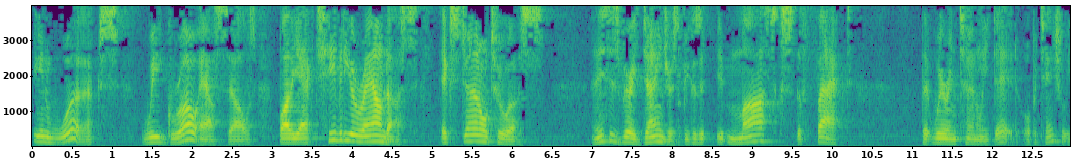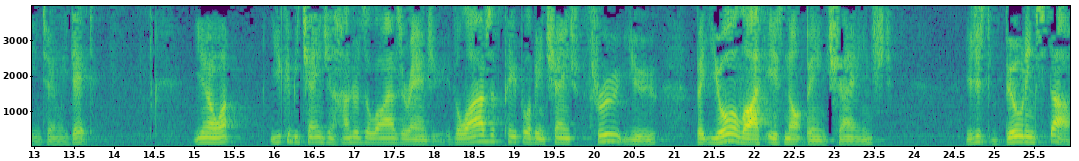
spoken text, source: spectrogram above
In works, we grow ourselves by the activity around us, external to us. And this is very dangerous because it, it masks the fact that we're internally dead, or potentially internally dead. You know what? You could be changing hundreds of lives around you. If the lives of people are being changed through you, but your life is not being changed, you're just building stuff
